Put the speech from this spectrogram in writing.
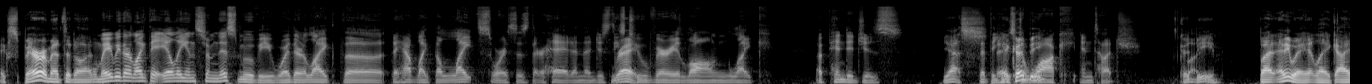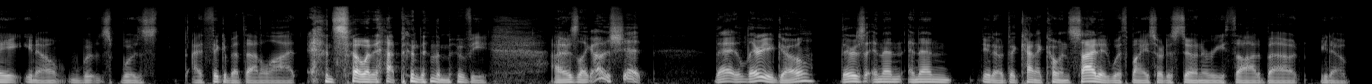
experimented on. Well, maybe they're like the aliens from this movie, where they're like the they have like the light source as their head, and then just these Right. two very long like appendages yes, that they used to be. walk and touch. Could be. But anyway, like I, you know, was was I think about that a lot. And so when it happened in the movie, I was like, "Oh shit. That there you go." There's and then and then, you know, that kind of coincided with my sort of stonery thought about, you know,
